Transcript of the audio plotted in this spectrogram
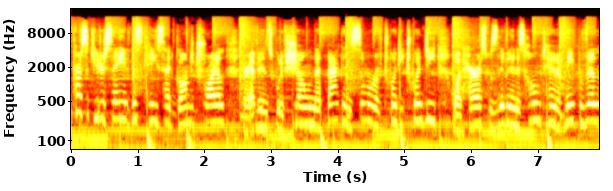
Prosecutors say if this case had gone to trial, their evidence would have shown that back in the summer of 2020, while Harris was living in his hometown of Naperville,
